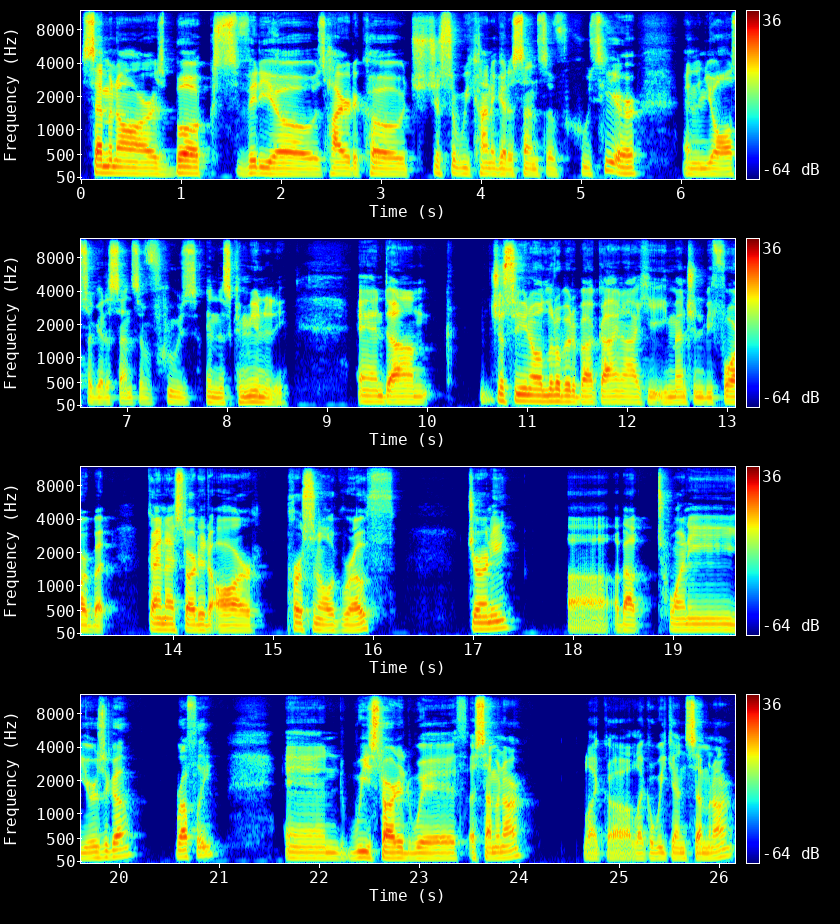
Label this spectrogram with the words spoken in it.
seminars books videos hired a coach? Just so we kind of get a sense of who's here and then you'll also get a sense of who's in this community. And um, just so you know a little bit about guy and i he, he mentioned before but guy and i started our personal growth journey uh, about 20 years ago roughly. And we started with a seminar like a like a weekend seminar,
